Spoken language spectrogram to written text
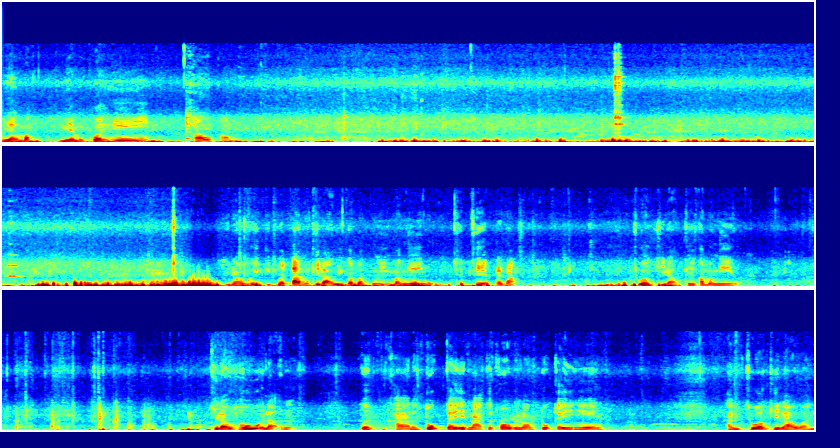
เมียงบักเมียงบักควายแห้เข้ากันพี่น้องเคยกินว่าตำขี้เหล่าอีกก็บักนี้มางิ้วเทบๆแต่นะชั่วขี้เหล่าเคยเขามางิ้ขี้เหล่าทูแล้วอันเว้ยขาดตกใจเห็นหนาจะคอพี่น้องตกใจแห้งๆอันชั่วขี้เหล่าอัน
